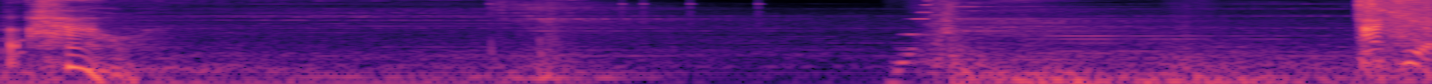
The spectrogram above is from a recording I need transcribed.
But how? Accio!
